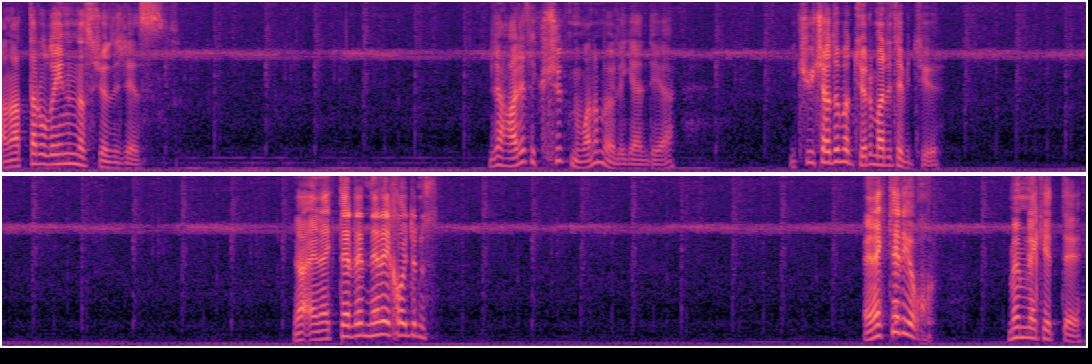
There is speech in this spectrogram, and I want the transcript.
Anahtar olayını nasıl çözeceğiz? Bir de harita küçük mü? Bana mı öyle geldi ya? 2-3 adım atıyorum harita bitiyor. Ya enekterleri nereye koydunuz? Enekter yok. Memlekette.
